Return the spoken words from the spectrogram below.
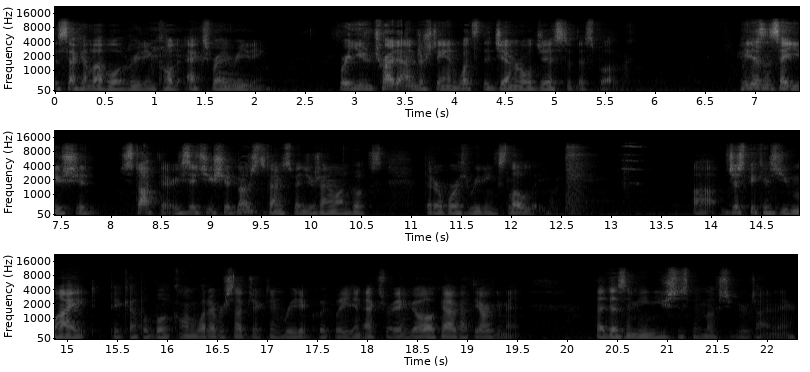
the second level of reading called x-ray reading where you try to understand what's the general gist of this book. He doesn't say you should stop there. He says you should most of the time spend your time on books that are worth reading slowly uh, just because you might pick up a book on whatever subject and read it quickly in x-ray and go okay I've got the argument. That doesn't mean you should spend most of your time there.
